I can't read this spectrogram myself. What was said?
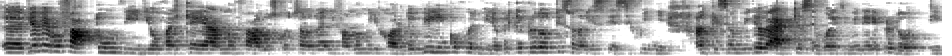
eh, vi avevo fatto un video qualche anno fa, lo scorso anno, due anni fa, non mi ricordo, vi linko quel video perché i prodotti sono gli stessi, quindi anche se è un video vecchio, se volete vedere i prodotti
